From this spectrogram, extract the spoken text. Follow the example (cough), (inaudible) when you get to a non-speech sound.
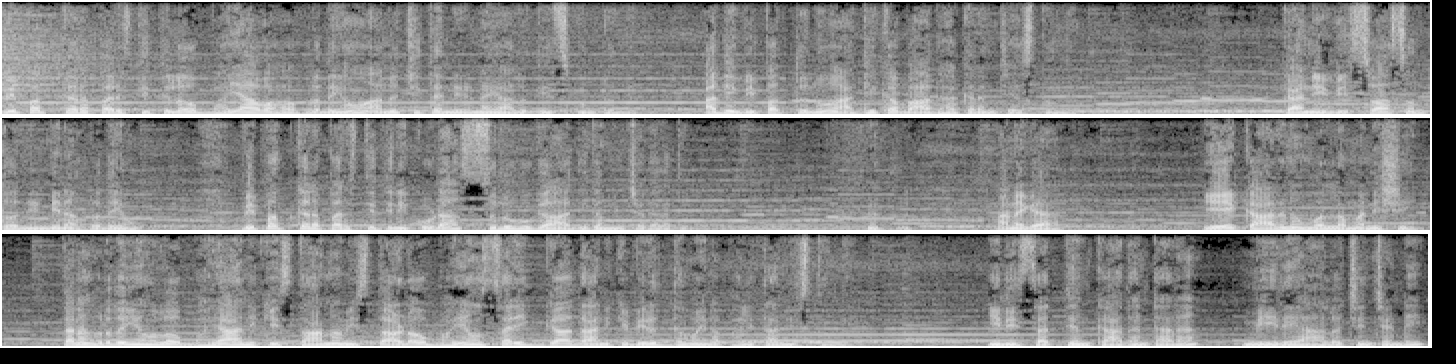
విపత్కర పరిస్థితిలో భయావహ హృదయం అనుచిత నిర్ణయాలు తీసుకుంటుంది. అది విపత్తును అధిక బాధాకరం చేస్తుంది. కాని విశ్వాసంతో నిండిన హృదయం విపత్కర పరిస్థితిని కూడా సులువుగా అధిగమించగలదు. (laughs) అనగా ఏ కారణం వల్ల మనిషి తన హృదయంలో భయానికి స్థానం ఇస్తాడో భయం సరిగ్గా దానికి విరుద్ధమైన ఫలితాన్నిస్తుంది ఇది సత్యం కాదంటారా? మీరే ఆలోచించండి.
